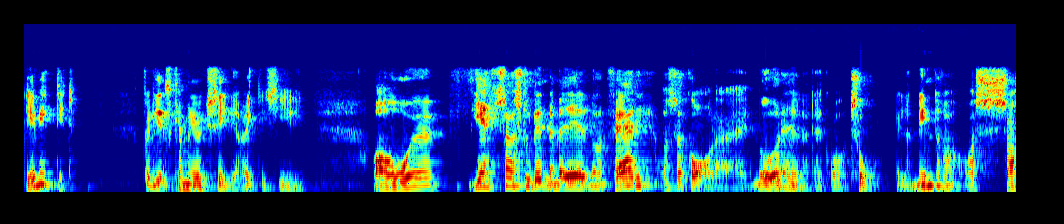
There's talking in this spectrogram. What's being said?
Det er vigtigt. For ellers kan man jo ikke se det rigtigt, siger de. Og øh, ja, så er studenter medhjælperen færdig, og så går der en måned, eller der går to eller mindre, og så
